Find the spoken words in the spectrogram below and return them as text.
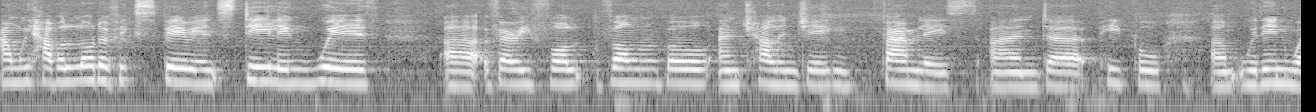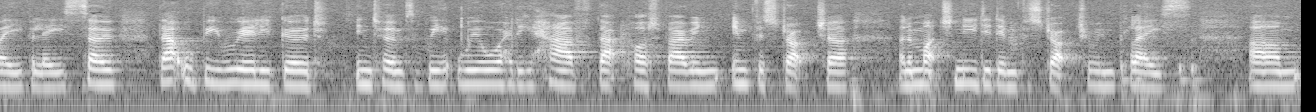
and we have a lot of experience dealing with uh, very vul vulnerable and challenging families and uh, people um, within Waverley. So that will be really good in terms of we, we already have that part of our in infrastructure and a much needed infrastructure in place um,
